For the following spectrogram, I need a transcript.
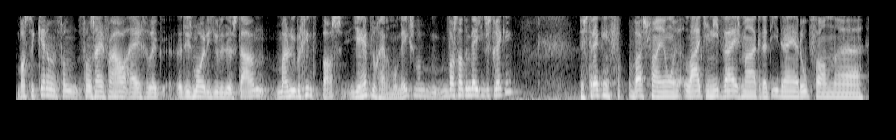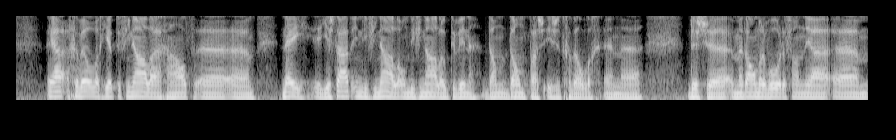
Was de kern van, van zijn verhaal eigenlijk... het is mooi dat jullie er staan, maar nu begint het pas. Je hebt nog helemaal niks. Was dat een beetje de strekking? De strekking was van, jongens, laat je niet wijsmaken dat iedereen roept van... ja, geweldig, je hebt de finale gehaald. Eh, eh, nee, je staat in die finale om die finale ook te winnen. Dan, dan pas is het geweldig. En, eh, dus met andere woorden van, ja... ehm,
